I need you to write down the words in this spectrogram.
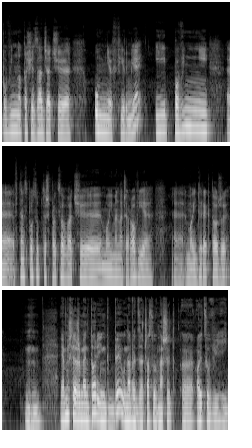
Powinno to się zadziać e, u mnie w firmie i powinni e, w ten sposób też pracować e, moi menadżerowie, moi dyrektorzy. Mhm. Ja myślę, że mentoring był nawet za czasów naszych ojców i,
